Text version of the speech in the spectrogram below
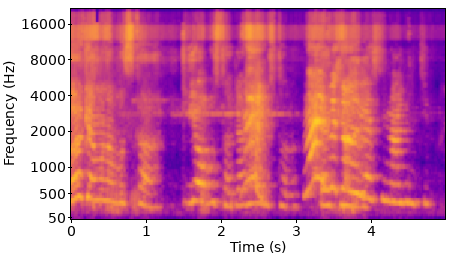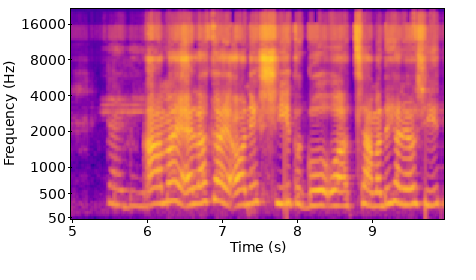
তোর কেমন অবস্থা? কি অবস্থা? কেমন অবস্থা? আমার এলাকায় অনেক শীত গো। ও আচ্ছা আমাদের এখানেও শীত।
